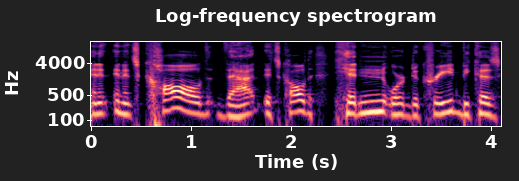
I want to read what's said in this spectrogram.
And, it, and it's called that. It's called hidden or decreed because,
